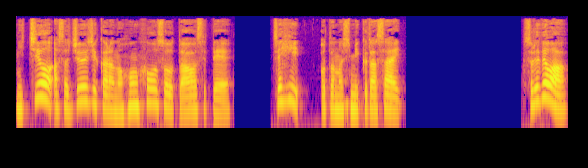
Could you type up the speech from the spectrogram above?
日曜朝10時からの本放送と合わせて、ぜひお楽しみください。それでは、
